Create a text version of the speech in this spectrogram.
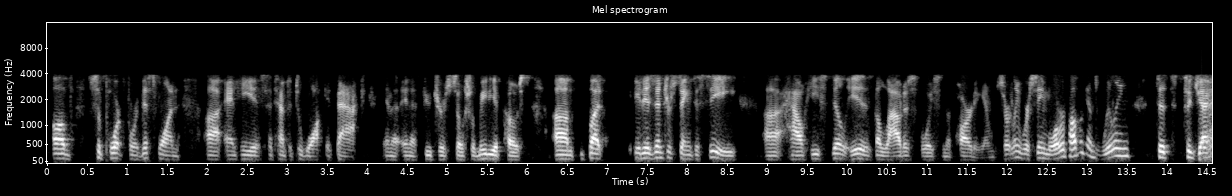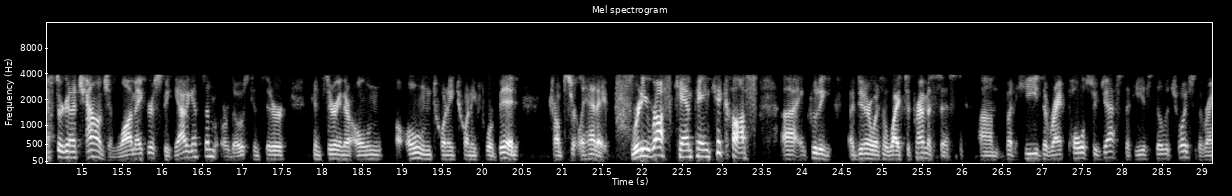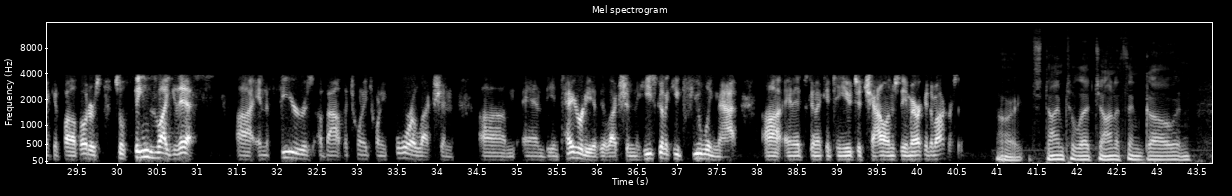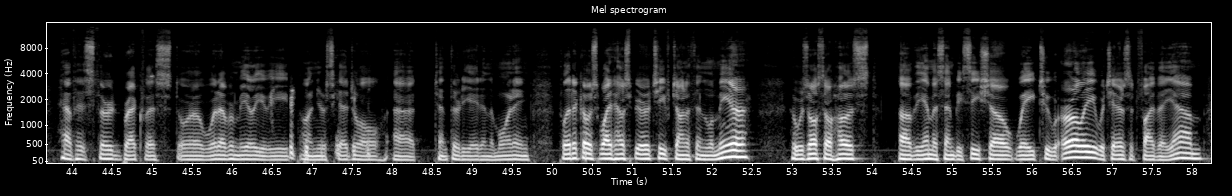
of support for this one, uh, and he has attempted to walk it back in a, in a future social media post. Um, but it is interesting to see uh, how he still is the loudest voice in the party. And certainly we're seeing more Republicans willing to suggest they're going to challenge him. Lawmakers speaking out against him or those consider considering their own own 2024 bid. Trump certainly had a pretty rough campaign kickoff, uh, including a dinner with a white supremacist. Um, but he, the rank poll suggests that he is still the choice of the rank and file voters. So things like this uh, and fears about the 2024 election um, and the integrity of the election, he's going to keep fueling that, uh, and it's going to continue to challenge the American democracy. All right, it's time to let Jonathan go and have his third breakfast or whatever meal you eat on your schedule at 10:38 in the morning. Politico's White House bureau chief Jonathan Lemire, who was also host of the MSNBC show Way Too Early, which airs at 5 a.m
